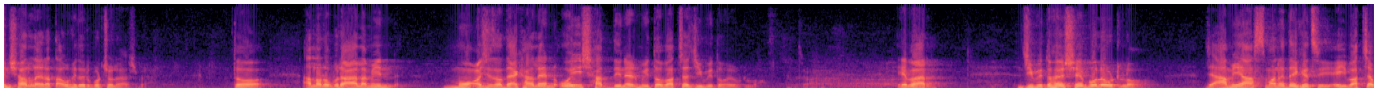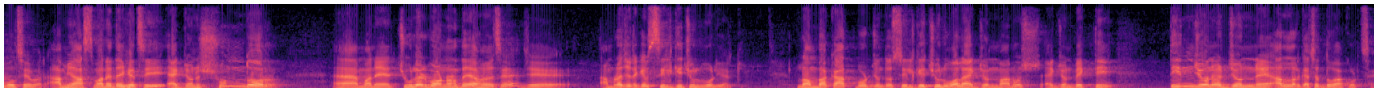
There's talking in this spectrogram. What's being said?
ইনশাআল্লাহ এরা তাওহিদের উপর চলে আসবে। তো আল্লাহ রবুল্লা আলমিন মোজেজা দেখালেন, ওই সাত দিনের মৃত বাচ্চা জীবিত হয়ে উঠল। এবার জীবিত হয়ে সে বলে উঠল যে, আমি আসমানে দেখেছি, এই বাচ্চা বলছে এবার, আমি আসমানে দেখেছি একজন সুন্দর মানে চুলের বর্ণনা দেওয়া হয়েছে যে, আমরা যেটাকে সিল্কি চুল বলি আর কি। লম্বা কাত পর্যন্ত সিল্কি চুলওয়ালা একজন মানুষ, একজন ব্যক্তি, তিনজনের জন্যে আল্লাহর কাছে দোয়া করছে।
